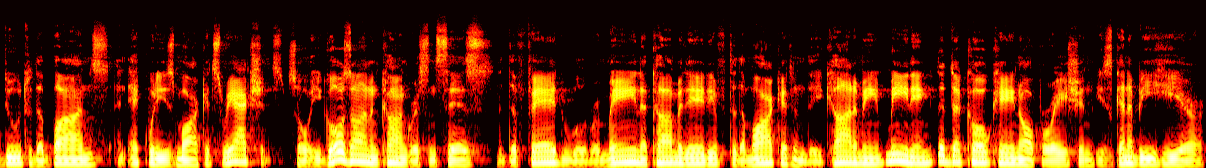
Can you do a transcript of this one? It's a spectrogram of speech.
due to the bonds and equities markets reactions. So he goes on in Congress and says that the Fed will remain accommodative to the market and the economy, meaning that the cocaine operation is going to be here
